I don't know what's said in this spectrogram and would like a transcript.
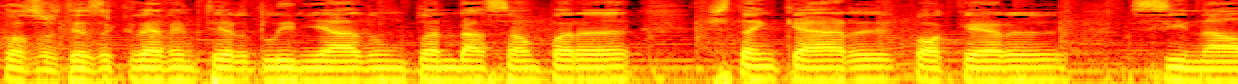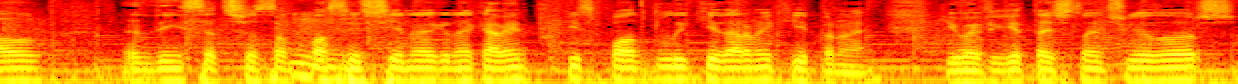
com certeza que devem ter delineado um plano de ação para estancar qualquer sinal de insatisfação que possa existir na, na cabine, porque isso pode liquidar uma equipa, não é? E o Benfica tem excelentes jogadores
